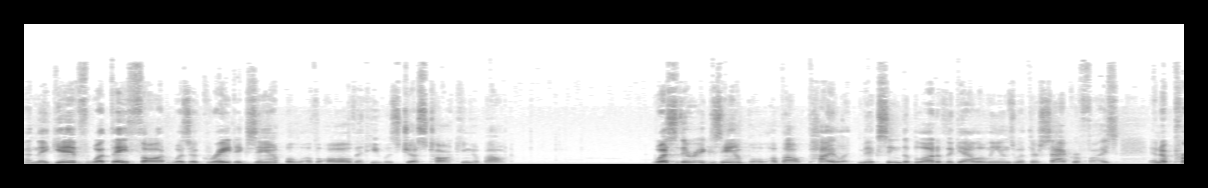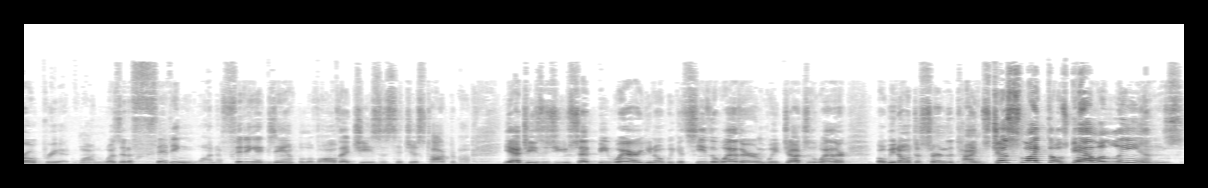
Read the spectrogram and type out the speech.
and they give what they thought was a great example of all that he was just talking about. Was their example about Pilate mixing the blood of the Galileans with their sacrifice an appropriate one? Was it a fitting one, a fitting example of all that Jesus had just talked about? Yeah, Jesus, you said, Beware, you know, we could see the weather and we judge the weather, but we don't discern the times, just like those Galileans.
